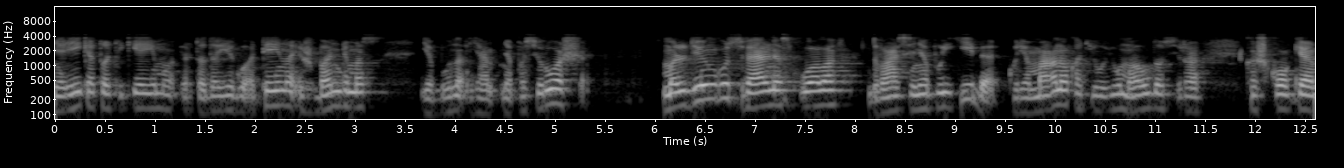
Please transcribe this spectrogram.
nereikia to tikėjimo ir tada jeigu ateina išbandymas, jie būna jam nepasiruošę. Maldingus velnės puola dvasinė puikybė, kurie mano, kad jau jų maldos yra kažkokia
